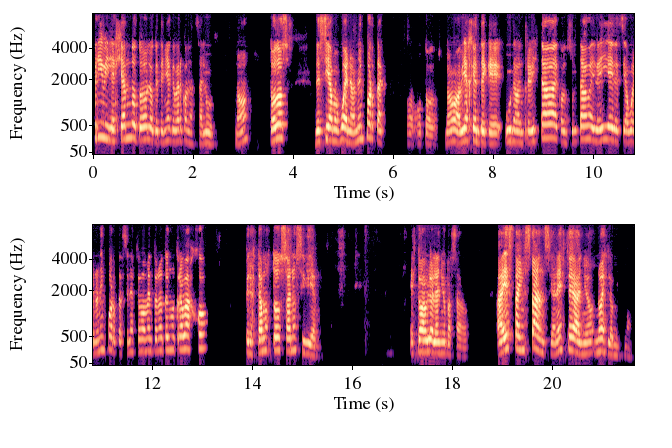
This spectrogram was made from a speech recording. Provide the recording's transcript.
privilegiando todo lo que tenía que ver con la salud, ¿no? Todos decíamos, bueno, no importa, o, todos, ¿no? Había gente que uno entrevistaba, consultaba y veía y decía, bueno, no importa si en este momento no tengo trabajo, pero estamos todos sanos y bien. Esto hablo el año pasado. A esta instancia, en este año, no es lo mismo.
